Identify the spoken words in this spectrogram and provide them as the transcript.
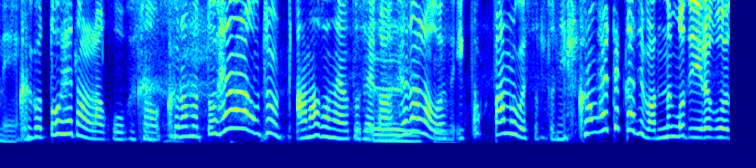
네. 그거 또 해달라고 그래서 그러면 또 해달라고 하면 좀 안 하잖아요 또 제가 네, 해달라고 그렇죠. 해서 입 꾹 다물고 있었더니 그럼 할 때까지 맞는 거지 이러고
